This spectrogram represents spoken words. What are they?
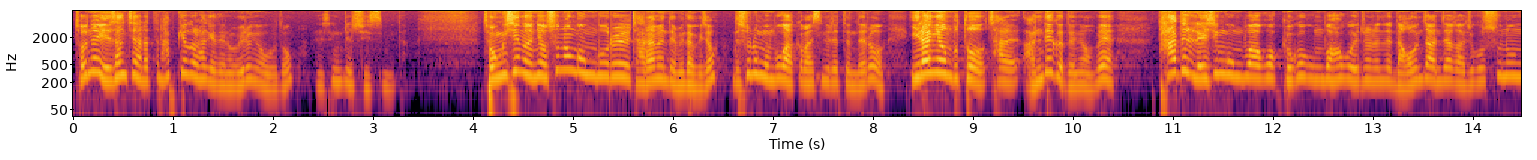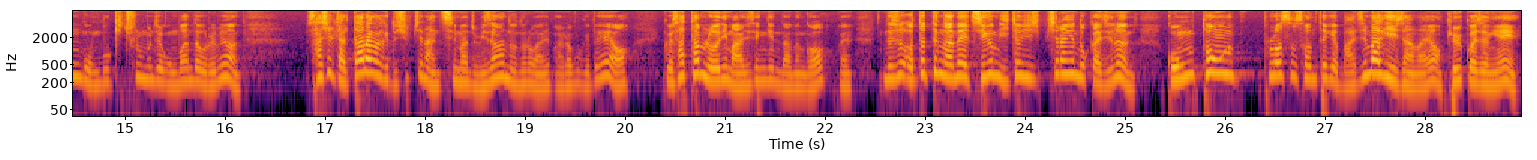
전혀 예상치 않았던 합격을 하게 되는 뭐 이런 경우도 생길 수 있습니다. 정시는요 수능 공부를 잘하면 됩니다, 그죠? 근데 수능 공부가 아까 말씀드렸던 대로 1학년부터 잘 안 되거든요. 왜? 다들 내신 공부하고 교과 공부하고 이러는데 나 혼자 앉아가지고 수능 공부, 기출 문제 공부한다 그러면 사실 잘 따라가기도 쉽지는 않지만 좀 이상한 눈으로 많이 바라보기도 해요. 그 사탐런이 많이 생긴다는 거. 예. 근데 어떻든 간에 지금 2027학년도까지는 공통 플러스 선택의 마지막이잖아요. 교육과정에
